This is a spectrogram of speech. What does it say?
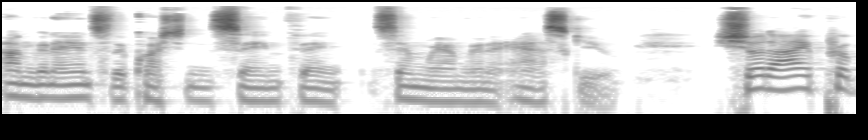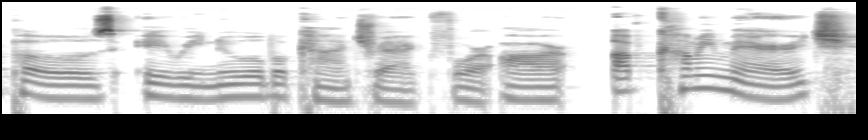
I'm going to answer the question the same thing, same way I'm going to ask you. Should I propose a renewable contract for our upcoming marriage?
